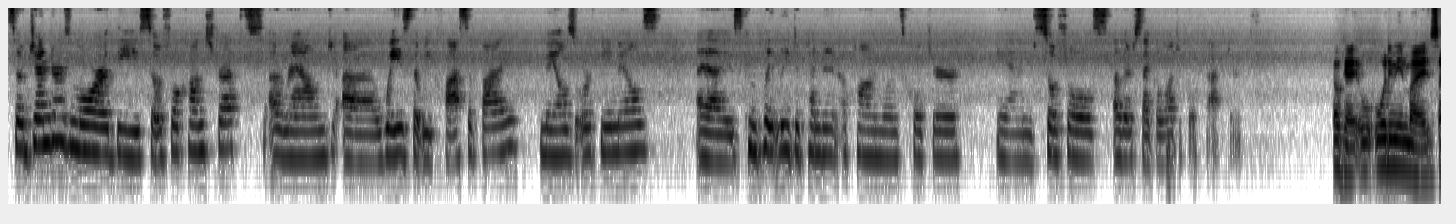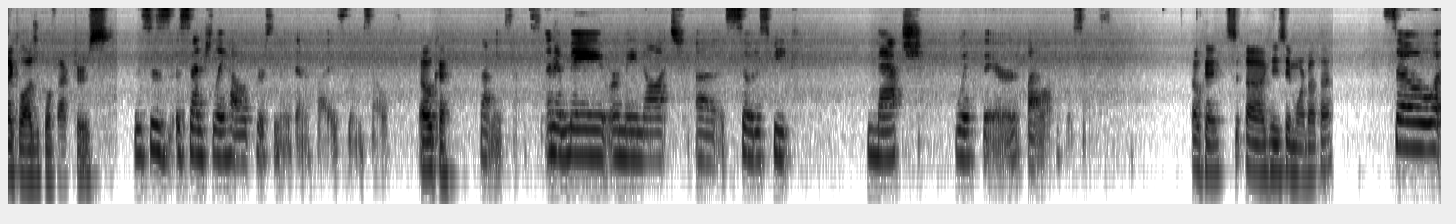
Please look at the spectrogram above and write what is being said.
So, gender is more the social constructs around uh, ways that we classify males or females. Uh, is completely dependent upon one's culture and social other psychological factors. Okay, what do you mean by psychological factors? This is essentially how a person identifies themselves. Okay. If that makes sense. And it may or may not, uh, so to speak, match with their biological sex. Okay. s- Uh, can you say more about that? So,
